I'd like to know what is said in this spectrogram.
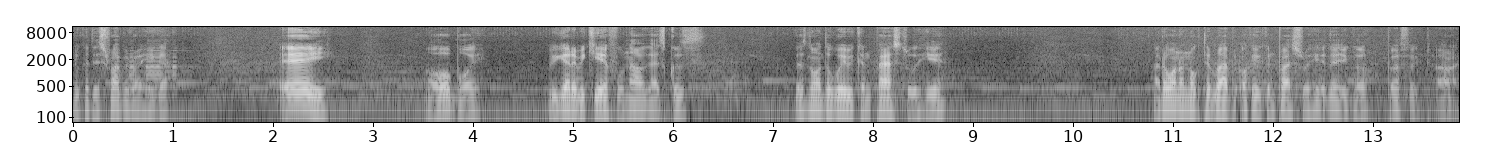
look at this rabbit right here, guys. Hey! Oh boy. We gotta be careful now, guys, because there's no other way we can pass through here. I don't want to knock the rabbit. Okay, we can pass through here. There you go. Perfect. Alright.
